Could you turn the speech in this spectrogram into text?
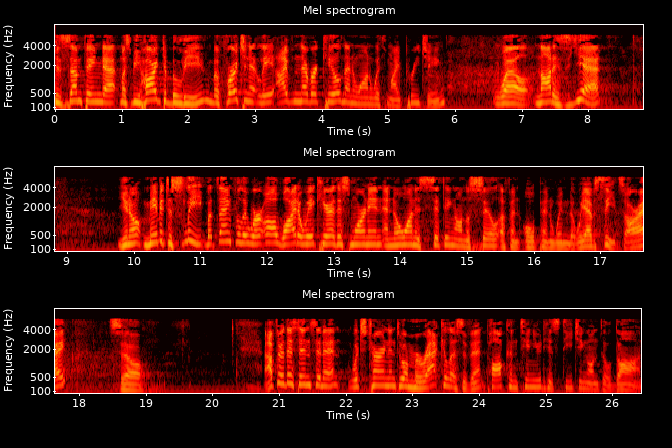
is something that must be hard to believe, but fortunately, I've never killed anyone with my preaching. Well, not as yet you know, maybe to sleep, but thankfully we're all wide awake here this morning and no one is sitting on the sill of an open window. We have seats, all right? So, after this incident, which turned into a miraculous event, Paul continued his teaching until dawn.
